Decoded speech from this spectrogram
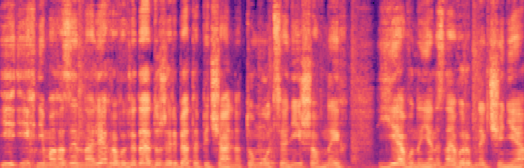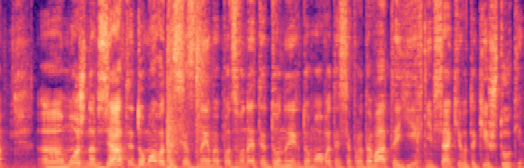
і їхній магазин на Allegro виглядає дуже ребята печально. Тому ця ніша в них є. Вони, я не знаю, виробник чи ні. Е, можна взяти, домовитися з ними, подзвонити до них, домовитися продавати їхні всякі отакі штуки.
